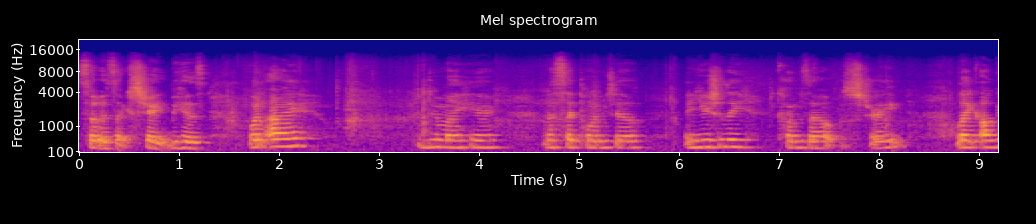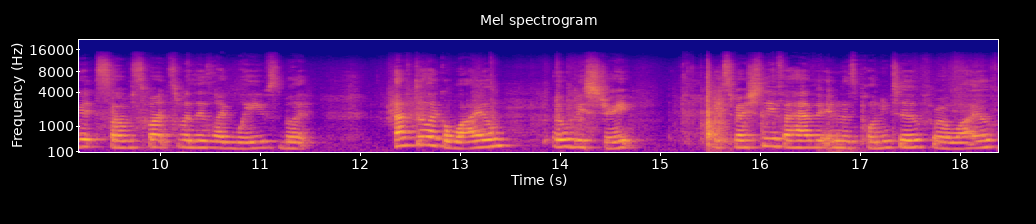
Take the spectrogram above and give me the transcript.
so it's like straight because when I do my hair that's like ponytail it usually comes out straight. Like I'll get some spots where there's like waves but after like a while it will be straight. Especially if I have it in this ponytail for a while.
